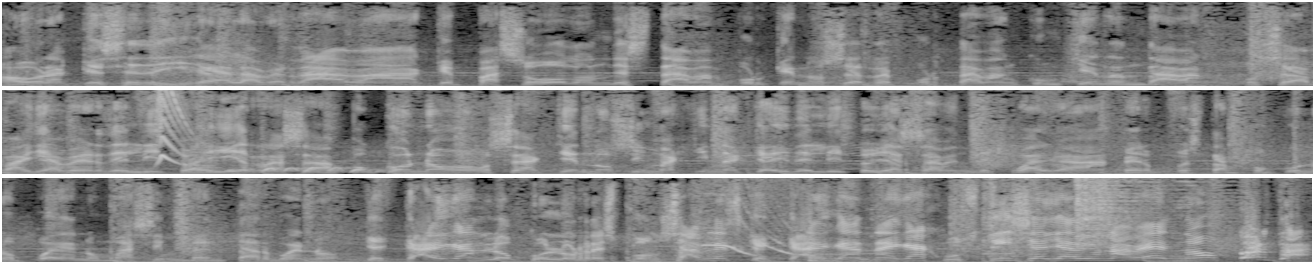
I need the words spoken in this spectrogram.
Ahora que se diga la verdad. ¿Qué pasó? ¿Dónde estaban? ¿Por qué no se reportaban? ¿Con quién andaban? O sea, vaya a haber delito ahí, raza. ¿A poco no? O sea, ¿quién no se imagina que hay delito? Ya saben de cuál va. Pero pues tampoco uno puede nomás inventar. Bueno, que caigan, loco, los responsables que caigan. Haya justicia ya de una vez, ¿no? ¡Corta!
